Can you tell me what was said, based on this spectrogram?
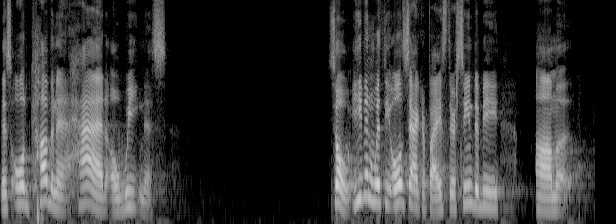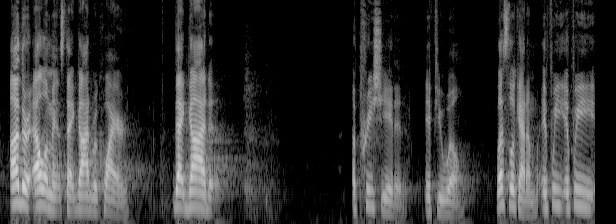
this old covenant had a weakness. So, even with the old sacrifice, there seemed to be um, other elements that God required, that God appreciated, if you will. Let's look at them. If, we, if, we,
